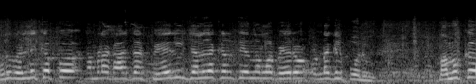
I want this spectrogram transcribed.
ഒരു വെള്ളിക്കപ്പ് നമ്മുടെ കാലത്ത് പേരിൽ ജലചക്രവർത്തി എന്നുള്ള പേര് ഉണ്ടെങ്കിൽ പോലും നമുക്ക്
